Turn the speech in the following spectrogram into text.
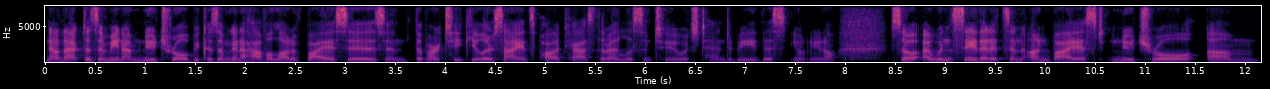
Now that doesn't mean I'm neutral because I'm going to have a lot of biases and the particular science podcasts that I listen to, which tend to be this, you you know. So I wouldn't say that it's an unbiased, neutral, um,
